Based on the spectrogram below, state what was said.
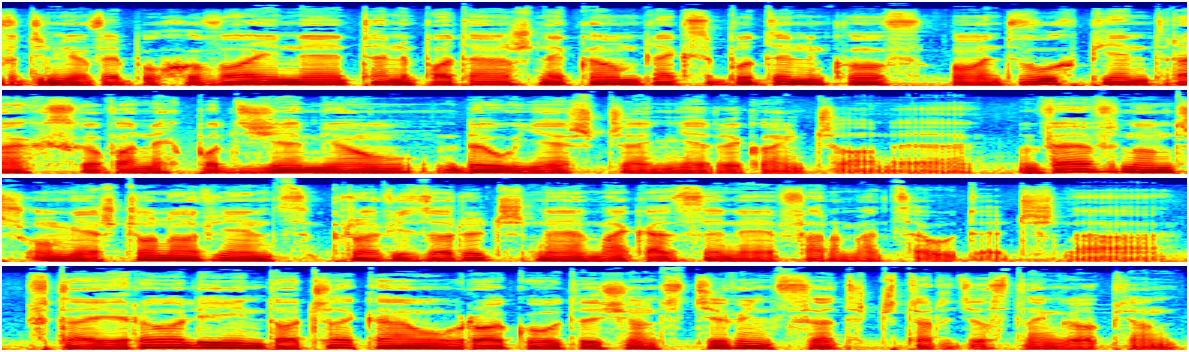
W dniu wybuchu wojny ten potężny kompleks budynków o dwóch piętrach schowanych pod ziemią był jeszcze niewykończony. Wewnątrz umieszczono więc prowizoryczne magazyny farmaceutyczne. W tej roli doczekał roku 1945.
